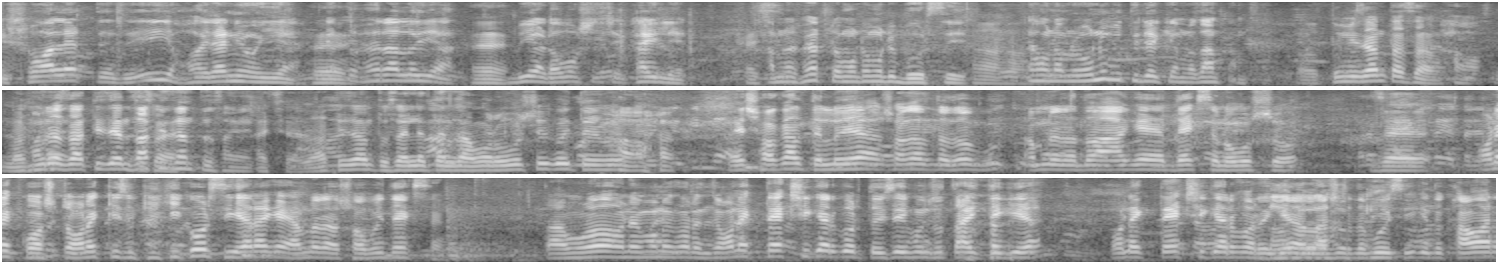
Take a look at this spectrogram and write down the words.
সোয়ালের এই হয়রানি হইয়া হ্যাঁ। এত ফেরা লইয়া হ্যাঁ। অবশেষে খাইলেন আমরা ফেরটা মোটামুটি ভরছি। এখন আমরা অনুভূতিটা কি আমরা জানতাম তুমি জানতা চাও। না পুরো জাতি জানতে জাতি জানতে চাই আচ্ছা জাতি জানতে চাইলে তাহলে আমার অবশ্যই কইতে হইব। এই সকালতে লইয়া সকালতে তো আপনারা তো আগে দেখছেন অবশ্য যে অনেক কষ্ট অনেক কিছু কি কি করছি এর আগে আপনারা সবই দেখছেন। তো আমরা অনেক মনে করেন যে অনেক ত্যাগ স্বীকার করতে হয়েছে এই পর্যন্ত তাইতে গিয়া। অনেক ত্যাগ শিকার করে গিয়া লাস্টে বইছি কিন্তু খাওয়ার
